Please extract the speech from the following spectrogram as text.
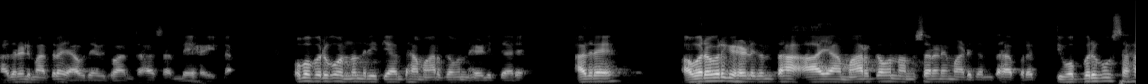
ಅದರಲ್ಲಿ ಮಾತ್ರ ಯಾವುದೇ ವಿಧವಾದಂತಹ ಸಂದೇಹ ಇಲ್ಲ. ಒಬ್ಬೊಬ್ಬರಿಗೂ ಒಂದೊಂದು ರೀತಿಯಾದಂತಹ ಮಾರ್ಗವನ್ನು ಹೇಳಿದ್ದಾರೆ. ಆದರೆ ಅವರವರಿಗೆ ಹೇಳಿದಂತಹ ಆಯಾ ಮಾರ್ಗವನ್ನು ಅನುಸರಣೆ ಮಾಡಿದಂತಹ ಪ್ರತಿಯೊಬ್ಬರಿಗೂ ಸಹ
